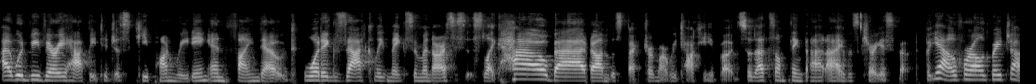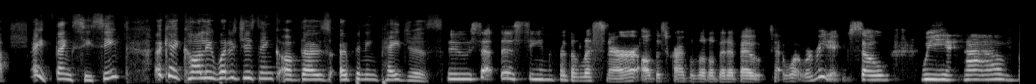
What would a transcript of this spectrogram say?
I would be very happy to just keep on reading and find out what exactly makes him a narcissist. Like, how bad on the spectrum are we talking about? So that's something that I was curious about. But yeah, overall, great job. Great. Thanks, Cece. Okay, Carly, what did you think of those opening pages? To set the scene for the listener, I'll describe a little bit about what we're reading. So we have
